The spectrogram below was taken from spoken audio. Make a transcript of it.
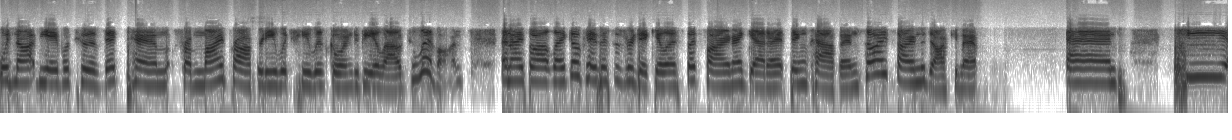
would not be able to evict him from my property, which he was going to be allowed to live on. And I thought, like, okay, this is ridiculous, but fine, I get it. Things happen. So I signed the document. And he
